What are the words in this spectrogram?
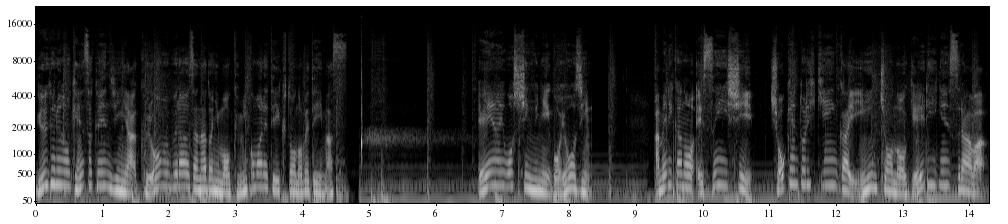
Google の検索エンジンや Chrome ブラウザなどにも組み込まれていくと述べています。AI ウォッシングにご用心。アメリカの SEC 証券取引委員会委員長のゲイリー・ゲンスラーは、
